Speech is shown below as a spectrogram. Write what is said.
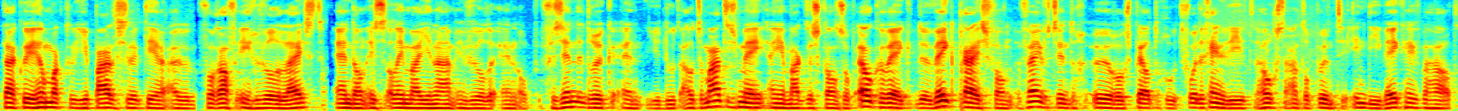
Daar kun je heel makkelijk je paarden selecteren uit een vooraf ingevulde lijst. En dan is het alleen maar je naam invullen en op verzenden drukken. En je doet automatisch mee. En je maakt dus kans op elke week de weekprijs van 25 euro speltegoed voor degene die het hoogste aantal punten in die week heeft behaald.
